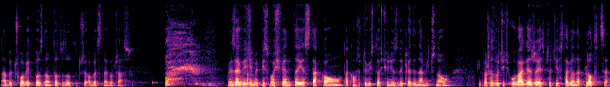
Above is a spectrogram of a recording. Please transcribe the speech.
aby człowiek poznał to, co dotyczy obecnego czasu. Więc jak widzimy, Pismo Święte jest taką, taką rzeczywistością niezwykle dynamiczną i proszę zwrócić uwagę, że jest przeciwstawione plotce.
